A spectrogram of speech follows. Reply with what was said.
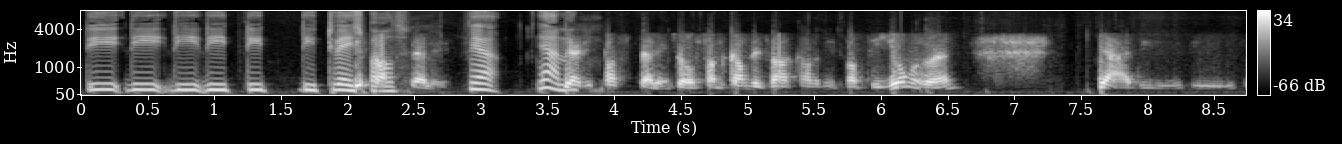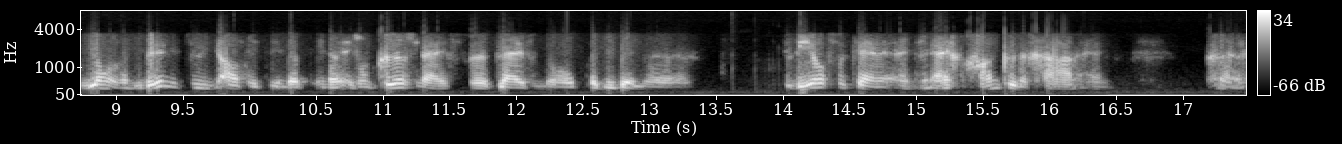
Die, die, die, die, die, die tweespalt. Ja, ja, Ja, die padstelling. Zo van, kan dit wel, kan het niet. Want die jongeren, ja, die, die, die jongeren, die willen natuurlijk altijd in, dat, in, zo'n keurslijf eh, blijven lopen. Die willen eh, de wereld verkennen en hun eigen gang kunnen gaan. En, eh,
